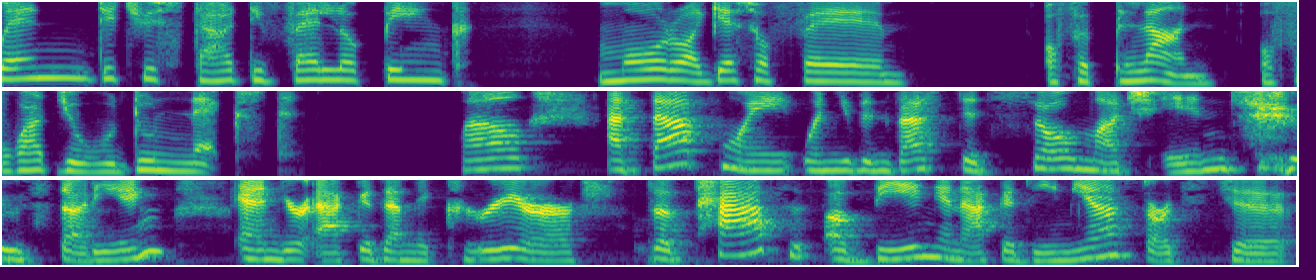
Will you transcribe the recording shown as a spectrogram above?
When did you start developing more, I guess, of a, of a plan of what you would do next? Well, at that point, when you've invested so much into studying and your academic career, the path of being in academia starts to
